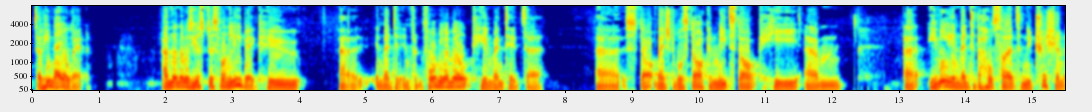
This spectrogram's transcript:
So he nailed it. And then there was Justus von Liebig, who uh, invented infant formula milk. He invented uh, uh, stock, vegetable stock, and meat stock. He um, uh, he really invented the whole science of nutrition,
